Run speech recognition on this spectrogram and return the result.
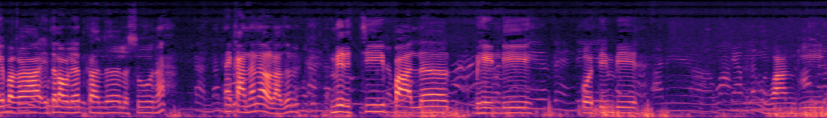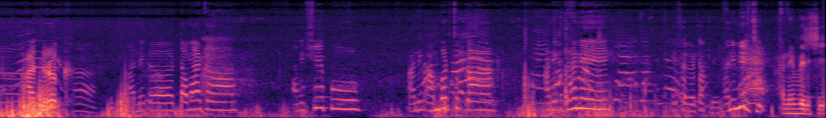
हे. बघा इथं लावल्यात कांदा लसूण? नाही कांदा नाही लावला अजून. मिरची पालक भेंडी कोथिंबीर आणि वांगी अद्रक. टमाटर आणि शेपू आणि आंबट चुका आणि धने सगळं टाकले आणि मिरची. आणि मिरची.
